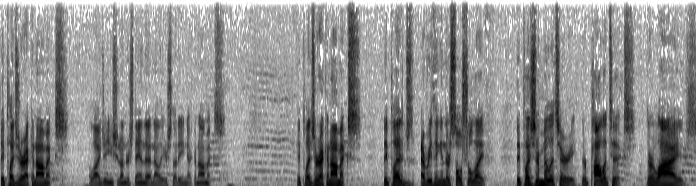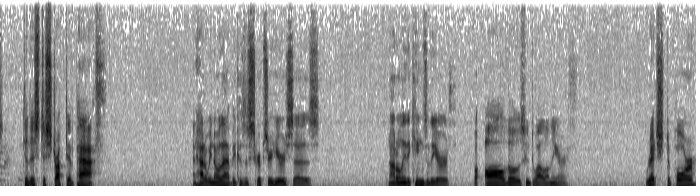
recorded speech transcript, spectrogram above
They pledge their economics. Elijah, you should understand that now that you're studying economics. They pledge their economics. They pledge everything in their social life. They pledge their military, their politics, their lives to this destructive path. And how do we know that? Because the scripture here says not only the kings of the earth, but all those who dwell on the earth rich to poor,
